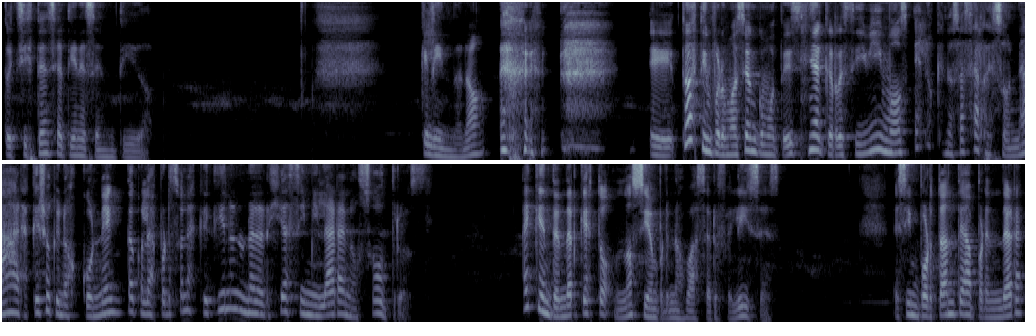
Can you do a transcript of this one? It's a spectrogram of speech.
Tu existencia tiene sentido. Qué lindo, ¿no? Eh, toda esta información, como te decía, que recibimos, es lo que nos hace resonar, aquello que nos conecta con las personas que tienen una energía similar a nosotros. Hay que entender que esto no siempre nos va a hacer felices. Es importante aprender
